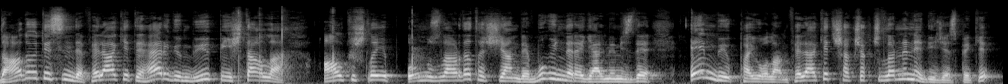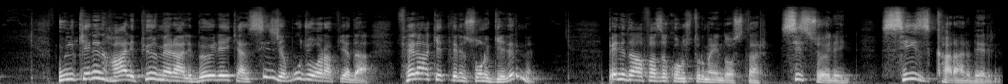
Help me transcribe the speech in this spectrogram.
daha da ötesinde felaketi her gün büyük bir iştahla alkışlayıp omuzlarda taşıyan ve bugünlere gelmemizde en büyük payı olan felaket şakşakçılarına ne diyeceğiz peki? Ülkenin hali pür merali böyleyken sizce bu coğrafyada felaketlerin sonu gelir mi? Beni daha fazla konuşturmayın dostlar. Siz söyleyin. Siz karar verin.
